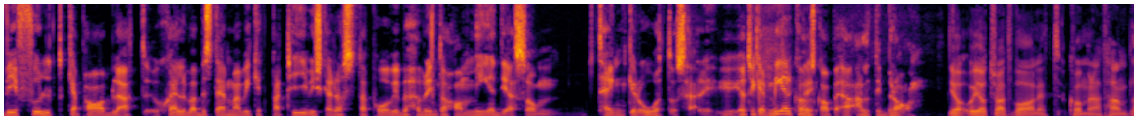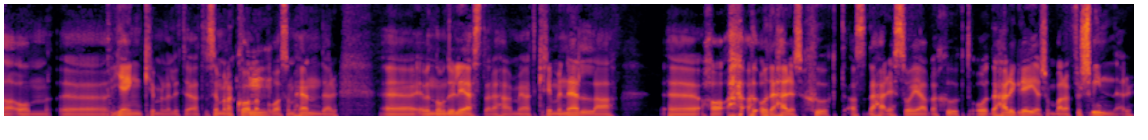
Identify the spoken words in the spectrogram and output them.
vi är fullt kapabla att själva bestämma vilket parti vi ska rösta på. Vi behöver inte ha media som tänker åt oss här. Jag tycker att mer kunskap är alltid bra. Ja, och jag tror att valet kommer att handla om uh, gängkriminalitet. Alltså, man har kollat mm. på vad som händer. Uh, jag vet inte om du läste det här med att kriminella Uh, ha, och det här är så sjukt. Alltså, det här är så jävla sjukt. Och det här är grejer som bara försvinner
